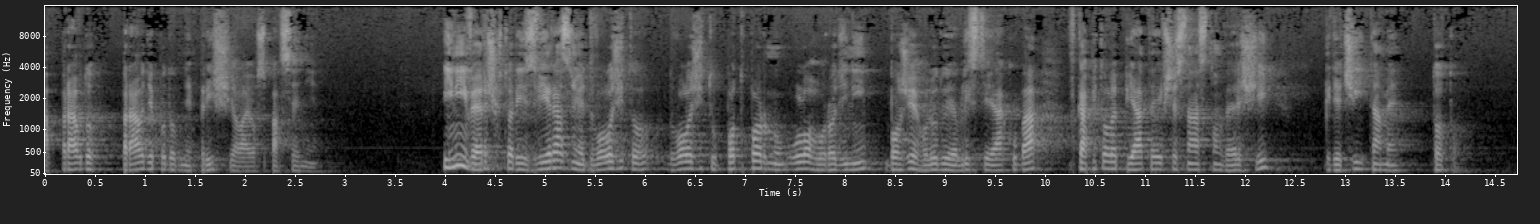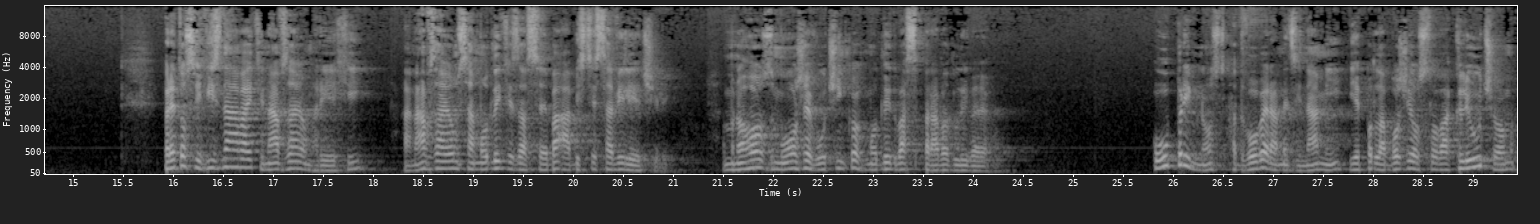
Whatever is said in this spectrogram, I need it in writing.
a pravdepodobne prišiel aj o spasenie. Iný verš, ktorý zvýrazňuje dôležitú, dôležitú podpornú úlohu rodiny Božieho ľudu je v liste Jakuba v kapitole 5. v 16. verši, kde čítame toto. Preto si vyznávajte navzájom hriechy a navzájom sa modlite za seba, aby ste sa vyliečili. Mnoho zmôže v účinkoch modlitba spravodlivého. Úprimnosť a dôvera medzi nami je podľa Božieho slova kľúčom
